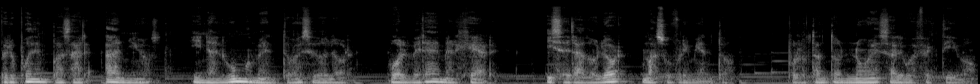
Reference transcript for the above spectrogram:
pero pueden pasar años y en algún momento ese dolor volverá a emerger y será dolor más sufrimiento por lo tanto no es algo efectivo.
